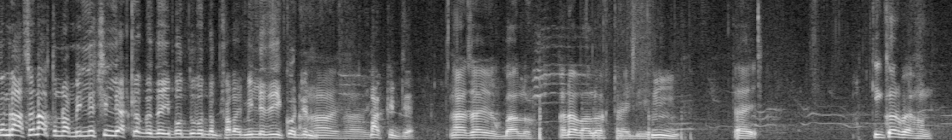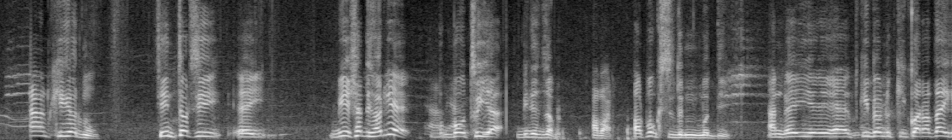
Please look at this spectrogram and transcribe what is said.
তোমরা আসো না? তোমরা মিললে ছিললে একলগে যাই বন্ধু বান্ধব সবাই মিললে যাই হয়। মার্কেট দিয়ে না যাই হোক ভালো। এটা ভালো একটা আইডিয়া হুম। তাই কি করবে এখন? এখন কি করমু চিন্তরছি এই বিয়ে শাদী হরিয়ে বউ থুইয়া বিদেশ যাব আবার। অল্প কিছুদিনের মধ্যে। এই এই, কি করা যায়?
